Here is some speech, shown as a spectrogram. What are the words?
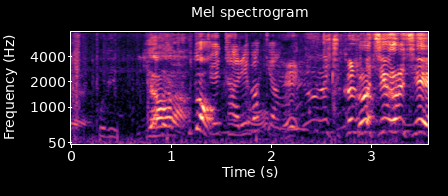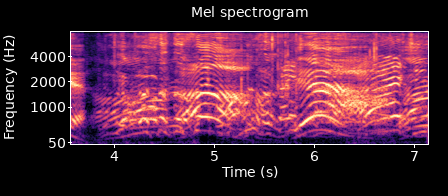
예. 야 크다. 제 다리밖에 안 돼. 예, 그렇지. 그렇지. 야 떴어 떴어 예 아, 진짜.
